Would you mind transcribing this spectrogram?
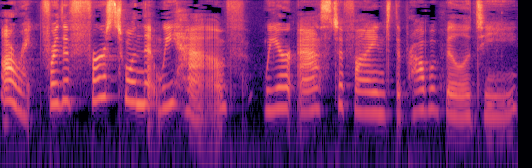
Alright, for the first one that we have, we are asked to find the probability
